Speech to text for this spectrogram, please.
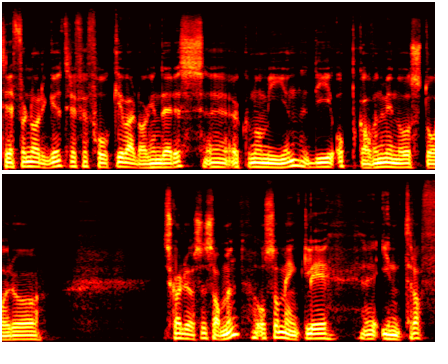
treffer Norge, treffer folk i hverdagen deres, eh, økonomien, de oppgavene vi nå står og skal løse sammen, og som egentlig eh, inntraff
